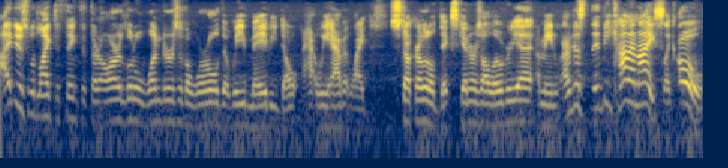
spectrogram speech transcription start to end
I just would like to think that there are little wonders of the world that we maybe don't ha- we haven't like stuck our little dick skinners all over yet. I mean, I'm just it'd be kind of nice. Like oh,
